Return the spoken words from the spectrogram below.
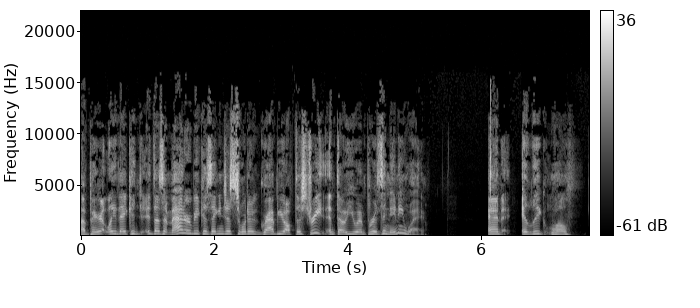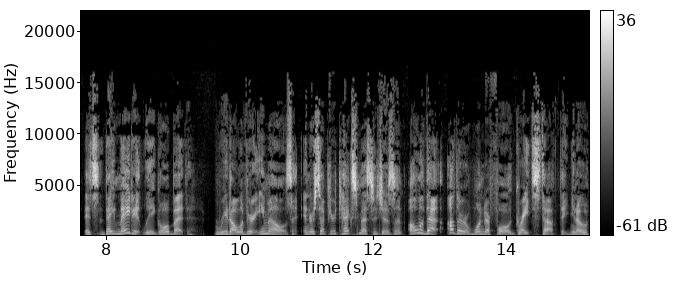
apparently they can. It doesn't matter because they can just sort of grab you off the street and throw you in prison anyway. And illegal. Well, it's they made it legal, but read all of your emails, intercept your text messages, and all of that other wonderful, great stuff that you know.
